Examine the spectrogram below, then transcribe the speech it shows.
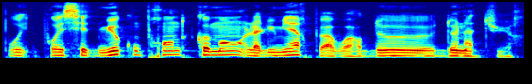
pour, essayer de mieux comprendre comment la lumière peut avoir deux, natures.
